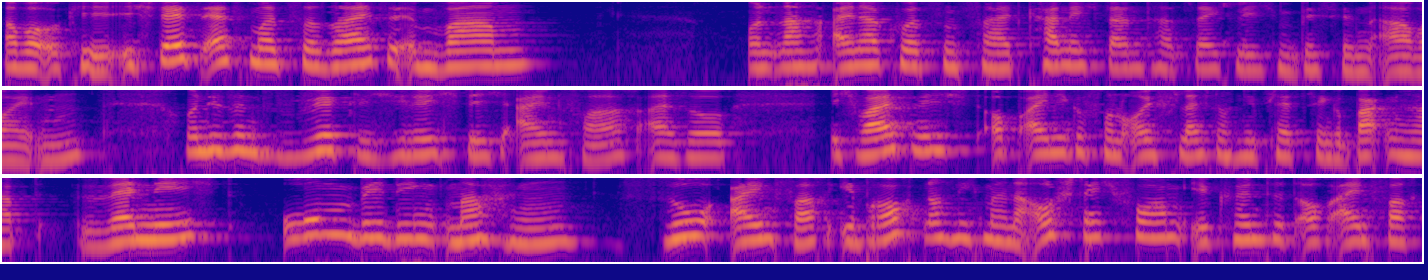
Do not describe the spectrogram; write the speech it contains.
Aber okay, ich stelle es erstmal zur Seite im Warmen und nach einer kurzen Zeit kann ich dann tatsächlich ein bisschen arbeiten. Und die sind wirklich richtig einfach. Also ich weiß nicht, ob einige von euch vielleicht noch nie Plätzchen gebacken habt. Wenn nicht, unbedingt machen. So einfach. Ihr braucht noch nicht mal eine Ausstechform. Ihr könntet auch einfach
